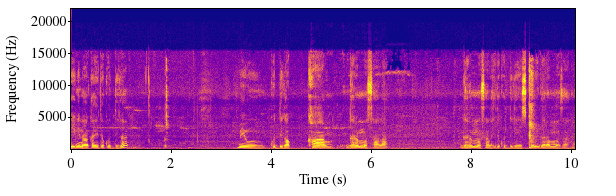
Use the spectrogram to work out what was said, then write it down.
ఏగినాక అయితే కొద్దిగా మేము కొద్దిగా కా గరం మసాలా గరం మసాలా అయితే కొద్దిగా వేసుకొని గరం మసాలా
